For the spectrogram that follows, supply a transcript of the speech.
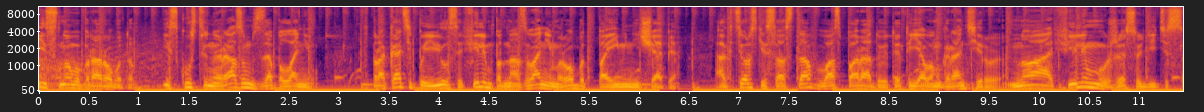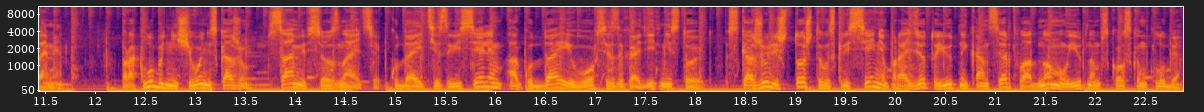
И снова про роботов. Искусственный разум заполонил. В прокате появился фильм под названием «Робот по имени Чапи». Актерский состав вас порадует, это я вам гарантирую. Ну а фильм уже судите сами. Про клубы ничего не скажу. Сами все знаете. Куда идти за весельем, а куда и вовсе заходить не стоит. Скажу лишь то, что в воскресенье пройдет уютный концерт в одном уютном псковском клубе.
